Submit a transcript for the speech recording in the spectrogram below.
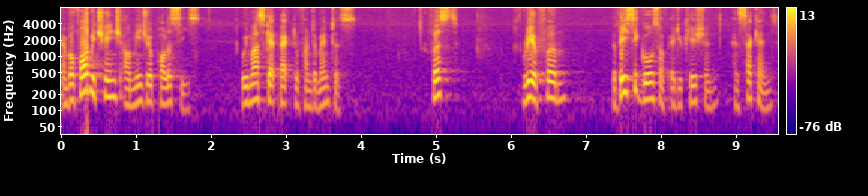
And before we change our major policies, we must get back to fundamentals. First, reaffirm the basic goals of education, and second,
